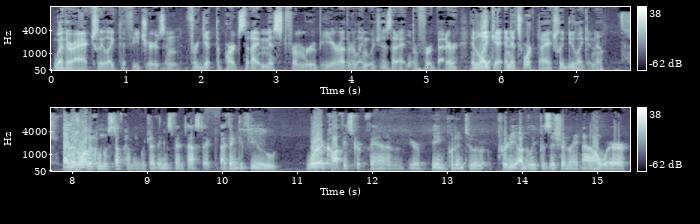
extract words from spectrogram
whether I actually like the features and forget the parts that I missed from Ruby or other languages that I yep. prefer better and like yep. it. And it's worked. I actually do like it now. And there's a lot of cool new stuff coming, which I think is fantastic. I think if you were a CoffeeScript fan, you're being put into a pretty ugly position right now where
